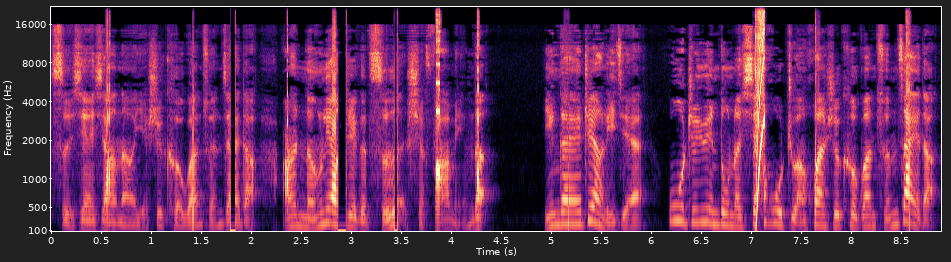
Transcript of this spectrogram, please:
此现象呢也是客观存在的，而能量这个词是发明的，应该这样理解。物质运动的相互转换是客观存在的，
